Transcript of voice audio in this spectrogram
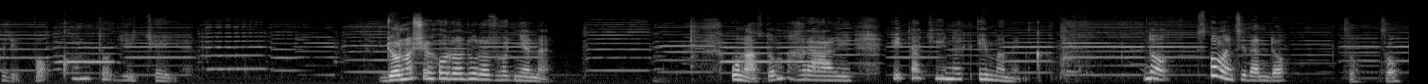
Tedy po kom to dítě je? Do našeho rodu rozhodně ne. U nás doma hráli i tatínek, i maminka. No, vzpomeň si, Vendo. Co? Co?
